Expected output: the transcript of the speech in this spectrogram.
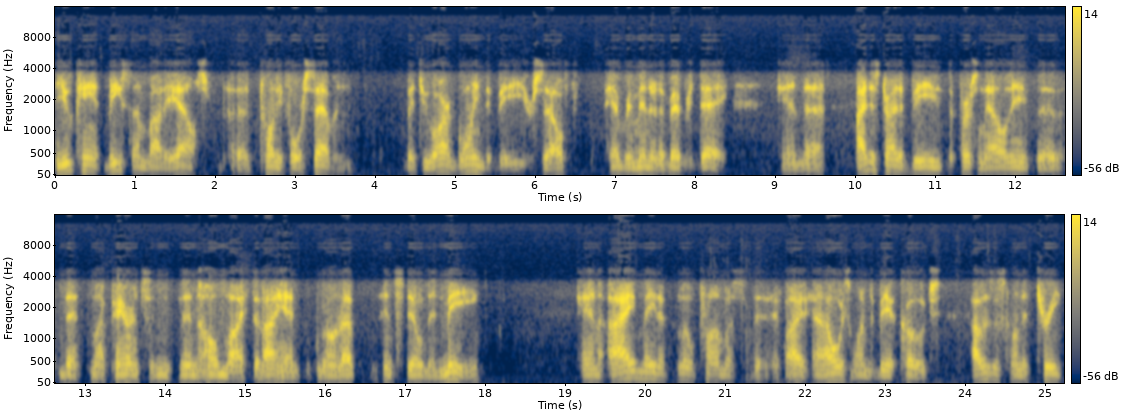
you can't be somebody else twenty four seven, but you are going to be yourself every minute of every day. And uh, I just try to be the personality uh, that my parents and, and the home life that I had growing up instilled in me. And I made a little promise that if I, I always wanted to be a coach, I was just going to treat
